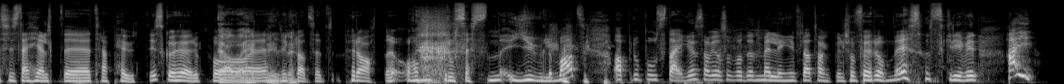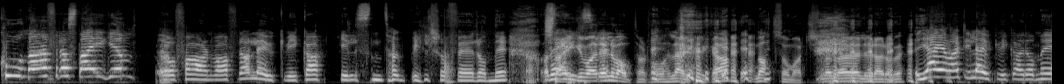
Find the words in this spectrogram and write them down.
Jeg syns det er helt uh, terapeutisk å høre på Ja. Henrik Fladseth prate om prosessen julemat. Apropos Steigen, så har vi også fått en melding fra tankbilsjåfør Ronny, som skriver Hei, kona er fra Steigen! Og faren var fra Laukvika. Hilsen tankbilsjåfør Ronny. Ja. det Steigen var relevant, i hvert fall. Laukvika, not so much. Men det er veldig bra, Ronny. Jeg har vært i Laukvika, Ronny,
